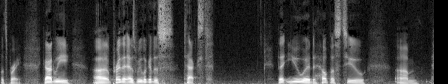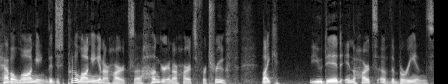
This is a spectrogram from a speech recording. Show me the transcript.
Let's pray. God, we uh, pray that as we look at this text, that you would help us to um, have a longing, that just put a longing in our hearts, a hunger in our hearts for truth, like you did in the hearts of the Bereans.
